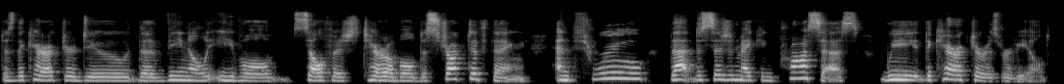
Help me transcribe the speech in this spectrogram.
Does the character do the venal evil selfish terrible destructive thing? And through that decision making process we the character is revealed.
